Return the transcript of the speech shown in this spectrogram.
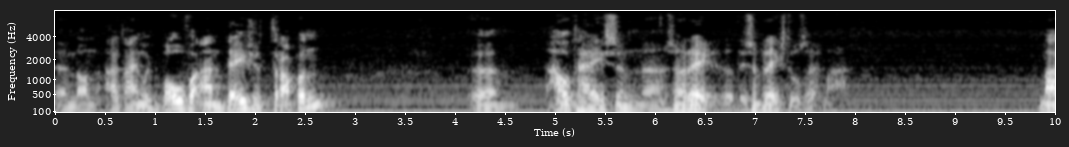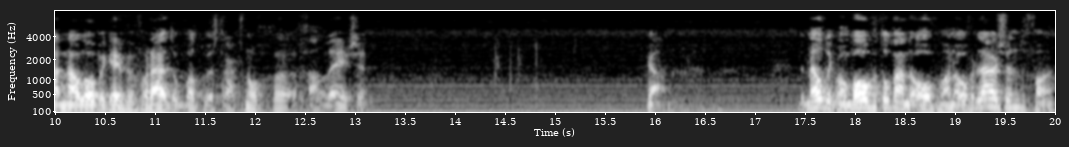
En dan uiteindelijk bovenaan deze trappen. Uh, houdt hij zijn, uh, zijn reden. Dat is een breekstoel, zeg maar. Maar nou loop ik even vooruit op wat we straks nog gaan lezen. Ja. De melding kwam boven tot aan de overman over duizend. Van,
